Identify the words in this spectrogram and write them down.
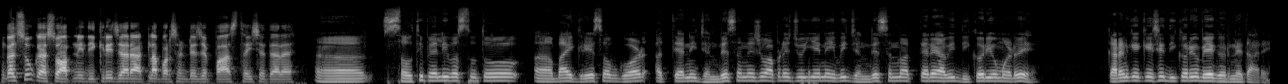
અંકલ, શું કહેશો? આપની દીકરી જ્યારે આટલા પર્સન્ટેજે પાસ થઈ છે ત્યારે? સૌથી પહેલી વસ્તુ તો બાય ગ્રેસ ઓફ ગોડ અત્યારની જનરેશનને જો આપણે જોઈએ ને એવી જનરેશનમાં અત્યારે આવી દીકરીઓ મળે, કારણ કે છે દીકરીઓ બે ઘરને તારે.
